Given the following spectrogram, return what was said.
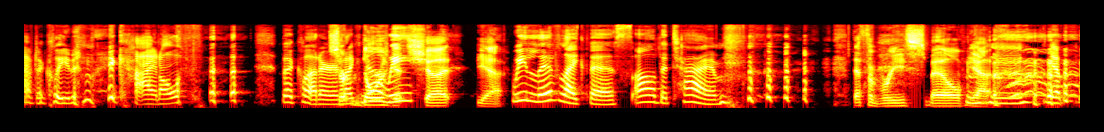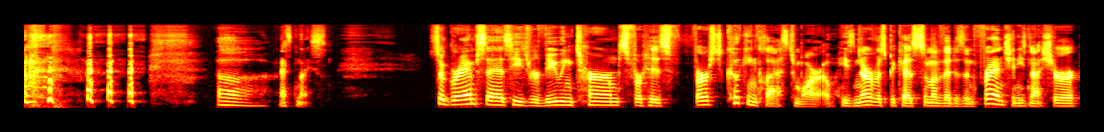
have to clean and like hide all of the, the clutter. Certain like, doors no, we get shut. Yeah, we live like this all the time. that Febreze smell. Yeah. Mhm. Yep. Oh, that's nice. So Graham says he's reviewing terms for his first cooking class tomorrow. He's nervous because some of it is in French and he's not sure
